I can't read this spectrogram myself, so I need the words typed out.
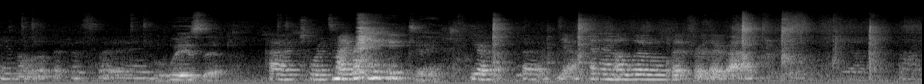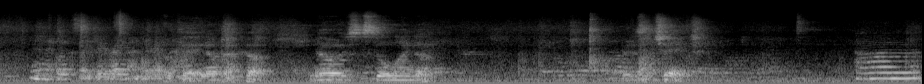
a little bit this way. What way is that? Uh, towards my right. Okay. Your, uh, yeah, and then a little bit further back. And it looks like you're right under it. Okay, now back up. Now is it still lined up? Or does it change? Um,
